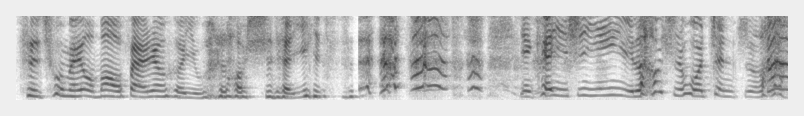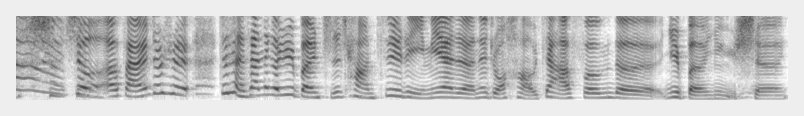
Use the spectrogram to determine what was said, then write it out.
此处没有冒犯任何语文老师的意思，也可以是英语老师或政治老师，就呃，反正就是就很像那个日本职场剧里面的那种好嫁风的日本女生。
